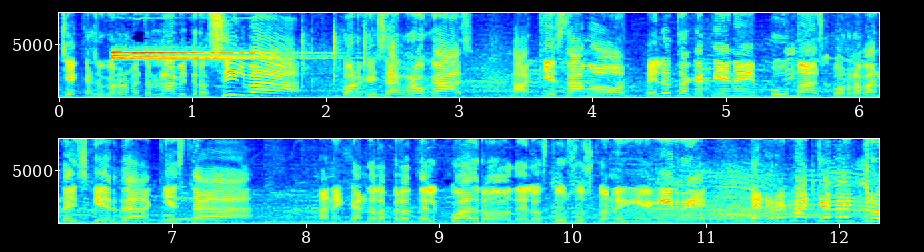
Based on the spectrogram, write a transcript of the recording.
Checa su cronómetro el árbitro. Silva. Jorge Isaac Rojas. Aquí estamos. Pelota que tiene Pumas por la banda izquierda. Aquí está manejando la pelota el cuadro de los Tuzos con Eric Aguirre. El remate adentro.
